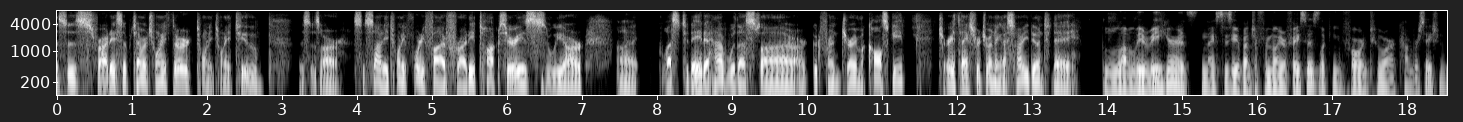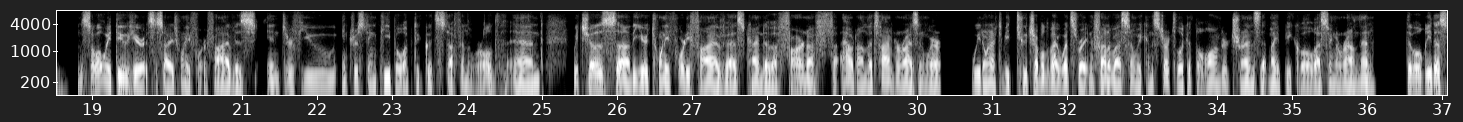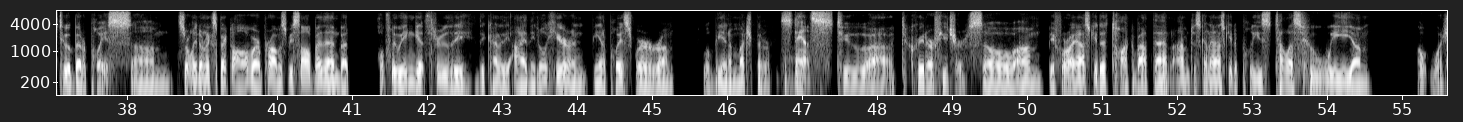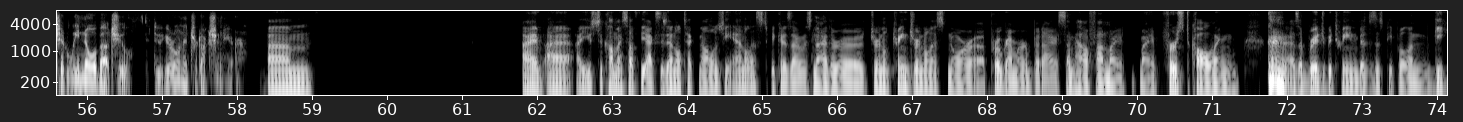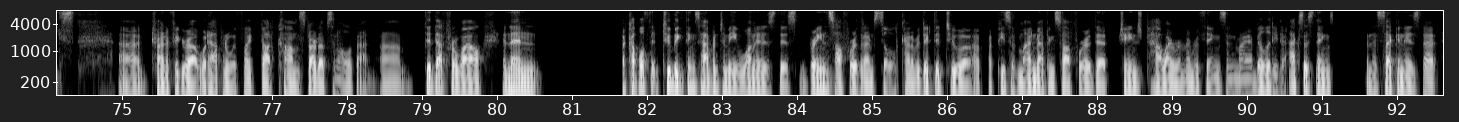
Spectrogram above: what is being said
This is Friday, September 23rd, 2022. This is our Society 2045 Friday Talk Series. We are uh, blessed today to have with us uh, our good friend Jerry Michalski. Jerry, thanks for joining us. How are you doing today? Lovely to be here. It's nice to see a bunch of familiar faces. Looking forward to our conversation. So, what we do here at Society 245 is interview interesting people up to good stuff in the world. And we chose uh, the year 2045 as kind of a far enough out on the time horizon where we don't have to be too troubled by what's right in front of us and we can start to look at the longer trends that might be coalescing around then that will lead us to a better place. Um, certainly don't expect all of our problems to be solved by then, but hopefully we can get through the the kind of the eye needle here and be in a place where um, we'll be in a much better stance to uh, to create our future. So um, before I ask you to talk about that, I'm just going to ask you to please tell us who we um, what should we know about you? Do your own introduction here. Um, I, I, I used to call myself the accidental technology analyst because I was neither a journal trained journalist nor a programmer, but I somehow found my my first calling as a bridge between business people and geeks, uh, trying to figure out what happened with like dot com startups and all of that. Um, did that for a while, and then a couple th- two big things happened to me. One is this brain software that I'm still kind of addicted to, a, a piece of mind mapping software that changed how I remember things and my ability to access things and the second is that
